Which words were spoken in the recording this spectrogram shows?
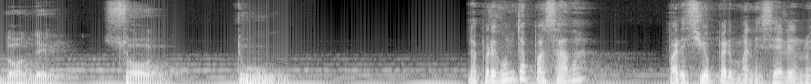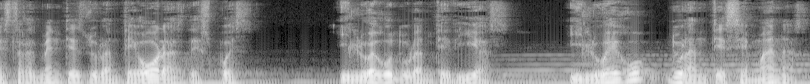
¿Dónde son tú? La pregunta pasada pareció permanecer en nuestras mentes durante horas después, y luego durante días, y luego durante semanas.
